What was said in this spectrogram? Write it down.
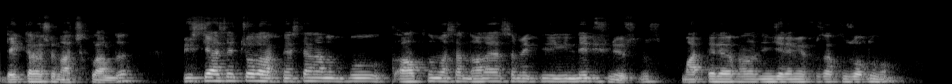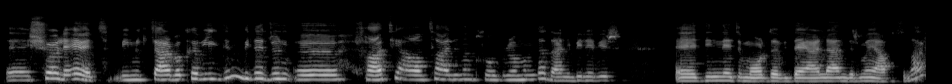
deklarasyonu açıklandı. Bir siyasetçi olarak Neslihan Hanım bu Altılı Masa'nın anayasa metniyle ilgili ne düşünüyorsunuz? Maddelere falan inceleme fırsatınız oldu mu? Ee, şöyle evet bir miktar bakabildim. Bir de dün e, Fatih Altaylı'nın programında da hani birebir e, dinledim orada bir değerlendirme yaptılar.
